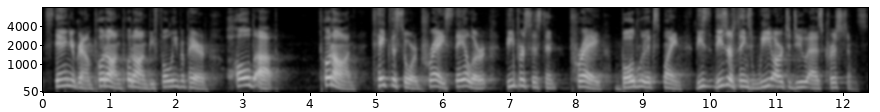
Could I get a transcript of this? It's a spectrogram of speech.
Stand your ground. Put on. Put on. Be fully prepared. Hold up. Put on. Take the sword. Pray. Stay alert. Be persistent. Pray. Boldly explain. These, these are things we are to do as Christians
